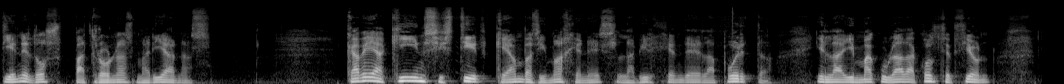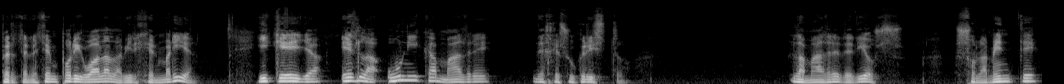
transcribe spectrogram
tiene dos patronas marianas. Cabe aquí insistir que ambas imágenes, la Virgen de la Puerta y la Inmaculada Concepción pertenecen por igual a la Virgen María, y que ella es la única madre de Jesucristo. la Madre de Dios. Solamente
